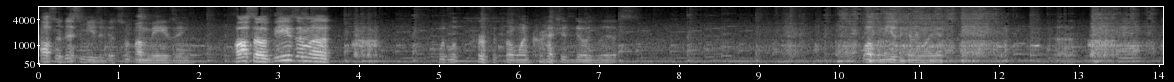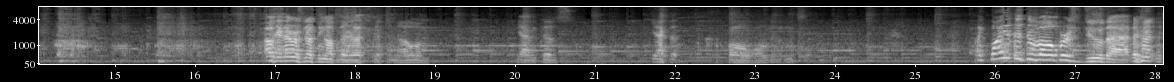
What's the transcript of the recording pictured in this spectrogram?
Also, this music is amazing. Also, these um uh, would look perfect for when Crash is doing this. Well, the music anyways. Uh, okay, there was nothing up there. That's good to know. Um, yeah, because have to. Oh, well, like, why did the developers do that?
